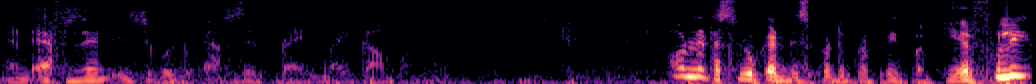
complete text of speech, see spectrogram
and f z is equal to f z prime by gamma. Now, let us look at this particular paper carefully.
